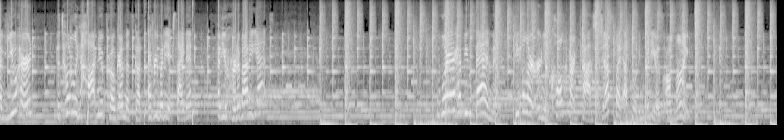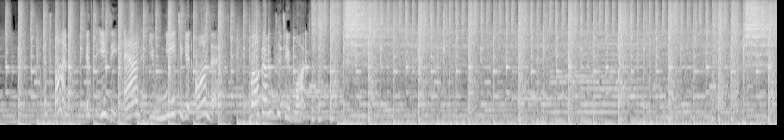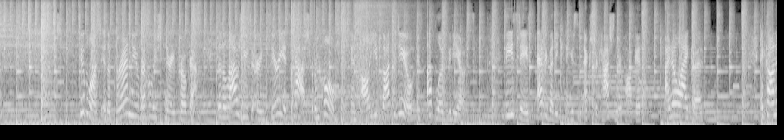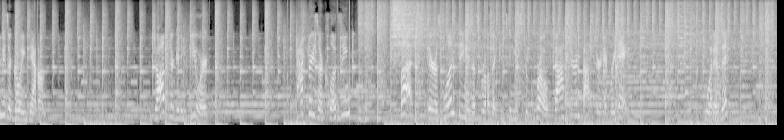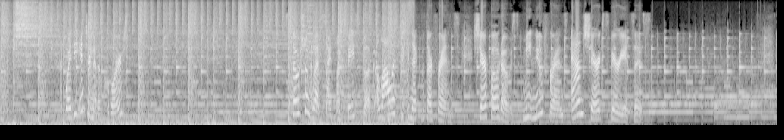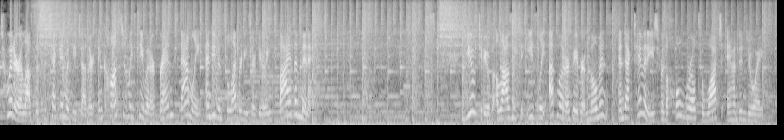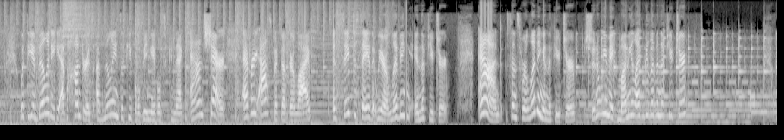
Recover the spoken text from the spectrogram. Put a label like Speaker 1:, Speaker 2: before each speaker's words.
Speaker 1: Have you heard? The totally hot new program that's got everybody excited? Have you heard about it yet? Where have you been? People are earning cold hard cash just by uploading videos online. It's fun, it's easy, and you need to get on this. Welcome to Tube Launch. Tube Launch is a brand new revolutionary program that allows you to earn serious cash from home, and all you've got to do is upload videos. These days, everybody could use some extra cash in their pocket. I know I could. Economies are going down. Jobs are getting fewer. Factories are closing. But there is one thing in this world that continues to grow faster and faster every day. What is it? Why, the internet, of course. Social websites like Facebook allow us to connect with our friends, share photos, meet new friends, and share experiences. Twitter allows us to check in with each other and constantly see what our friends, family, and even celebrities are doing by the minute. YouTube allows us to easily upload our favorite moments and activities for the whole world to watch and enjoy. With the ability of hundreds of millions of people being able to connect and share every aspect of their life, it's safe to say that we are living in the future. And since we're living in the future, shouldn't we make money like we live in the future?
